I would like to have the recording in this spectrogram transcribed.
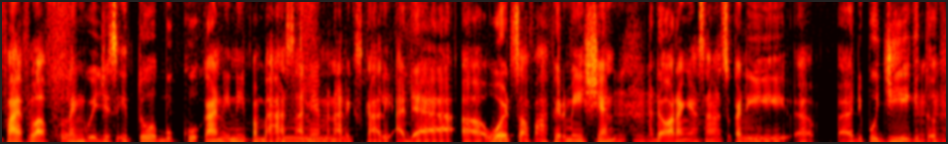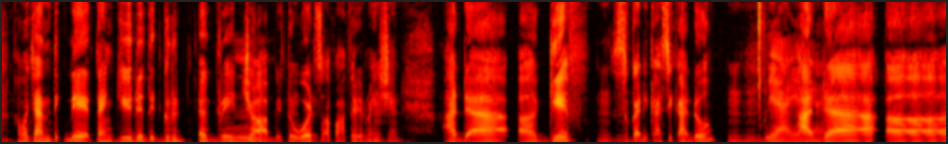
Five Love Languages itu buku kan ini pembahasannya Hmm. menarik sekali. Ada uh, words of affirmation, Mm-mm. ada orang yang sangat suka Hmm. di uh, uh, dipuji gitu. Mm-mm. Kamu cantik deh, thank you, you did a great, a great Hmm. job. Itu words of affirmation. Ada uh, gift, Mhm. suka dikasih kado. Mhm. Iya, iya, iya. Ada uh,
